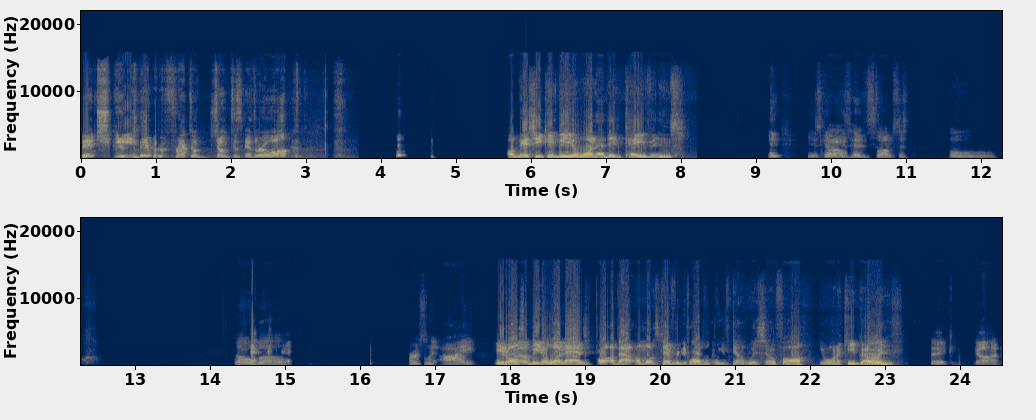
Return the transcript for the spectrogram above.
Bitch! Mean. Fractal junked his head through a wall. I guess he can be the one that did cave-ins. He just kind of Oh. his head slumps. Just Oh. Low blow. Personally, I You'd also be the one yeah. that has brought about almost every problem we've dealt with so far. You want to keep going? thank God.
